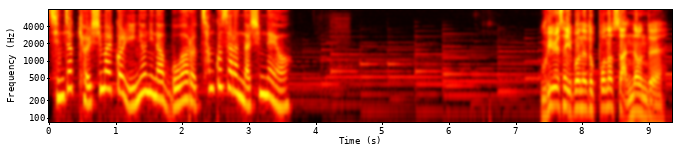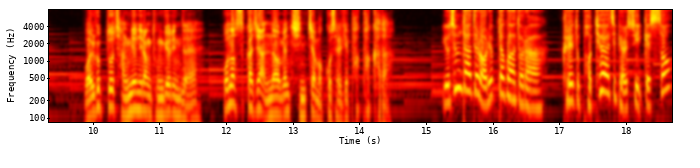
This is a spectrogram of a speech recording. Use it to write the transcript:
진작 결심할 걸 2년이나 뭐하러 참고 살았나 싶네요. 우리 회사 이번에도 보너스 안 나온대. 월급도 작년이랑 동결인데 보너스까지 안 나오면 진짜 먹고 살기 팍팍하다. 요즘 다들 어렵다고 하더라. 그래도 버텨야지 별 수 있겠어?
